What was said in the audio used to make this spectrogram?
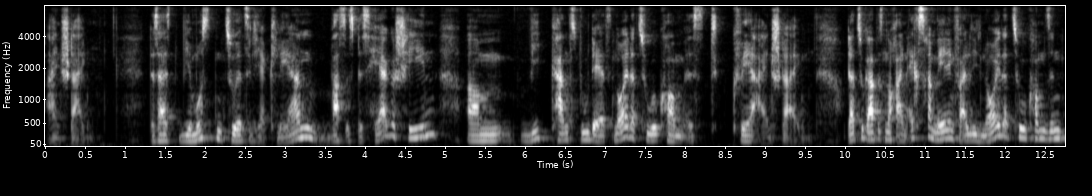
einsteigen. Das heißt, wir mussten zusätzlich erklären, was ist bisher geschehen, ähm, wie kannst du, der jetzt neu dazugekommen ist, quer einsteigen. Dazu gab es noch ein extra Mailing für alle, die neu dazugekommen sind,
